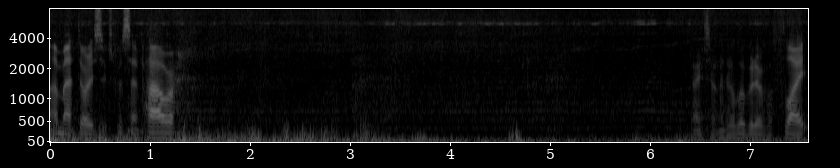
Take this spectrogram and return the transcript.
I'm at 36% power. Alright, so I'm going to do a little bit of a flight.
